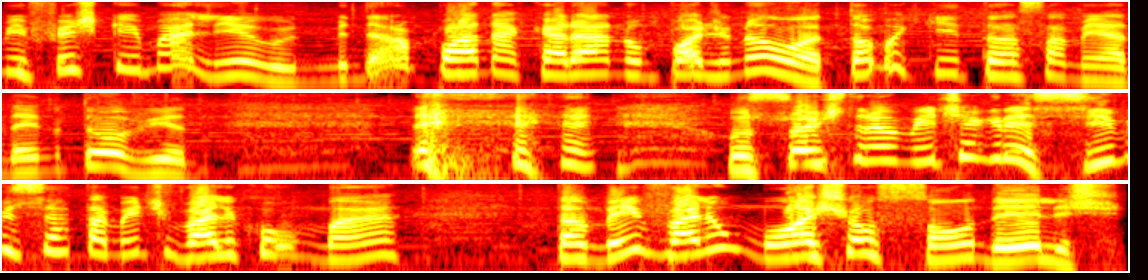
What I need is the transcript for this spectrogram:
me fez queimar a língua, me deu uma porra na cara, ah, não pode não, ó, toma aqui então essa merda aí no teu ouvido. o som é extremamente agressivo e certamente vale como uma, também vale um mosh ao som deles,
